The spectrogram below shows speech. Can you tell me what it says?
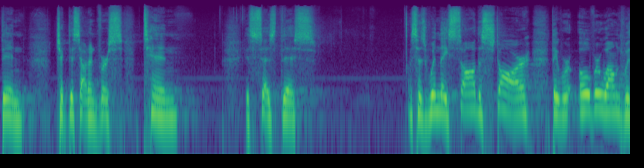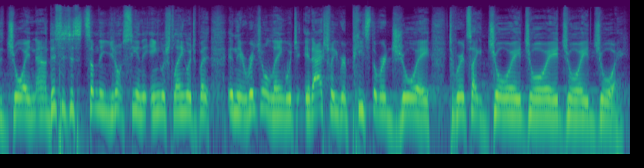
Then, check this out in verse 10. It says this it says, when they saw the star, they were overwhelmed with joy. Now, this is just something you don't see in the English language, but in the original language, it actually repeats the word joy to where it's like joy, joy, joy, joy.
